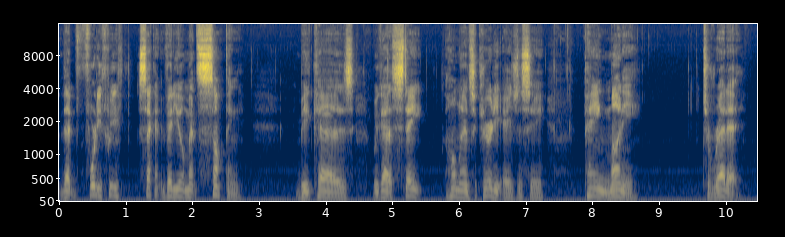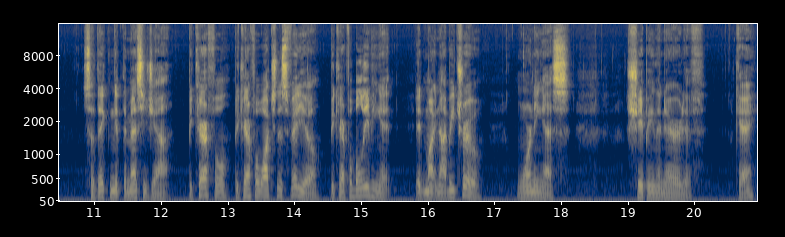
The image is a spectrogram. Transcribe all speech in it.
That 43 second video meant something because we got a state Homeland Security Agency paying money to Reddit so they can get the message out. Be careful, be careful watching this video, be careful believing it. It might not be true. Warning us, shaping the narrative. Okay?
